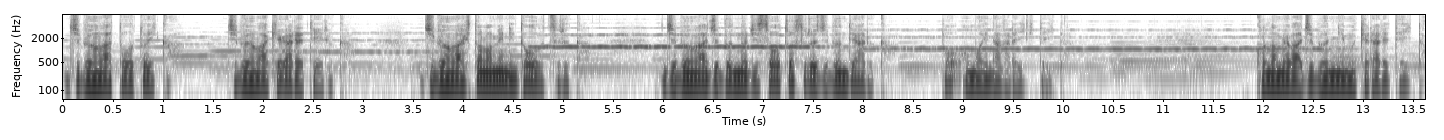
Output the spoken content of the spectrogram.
自分は尊いか自分は汚れているか自分は人の目にどう映るか自分は自分の理想とする自分であるかと思いながら生きていた。この目は自分に向けられていた。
